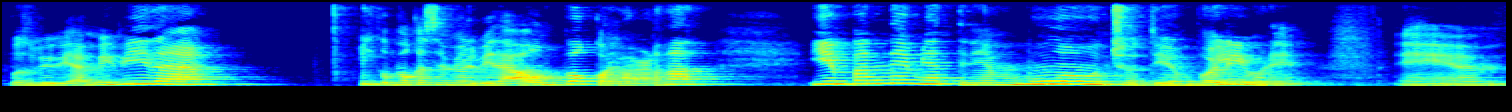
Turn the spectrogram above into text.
pues vivía mi vida, y como que se me olvidaba un poco, la verdad. Y en pandemia tenía mucho tiempo libre. Eh,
